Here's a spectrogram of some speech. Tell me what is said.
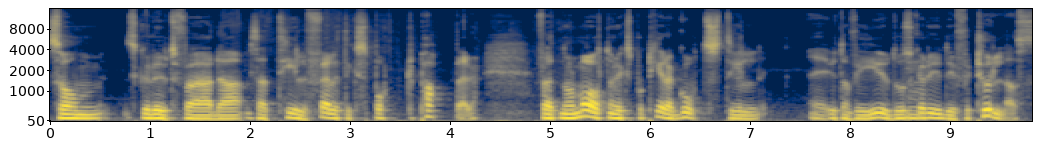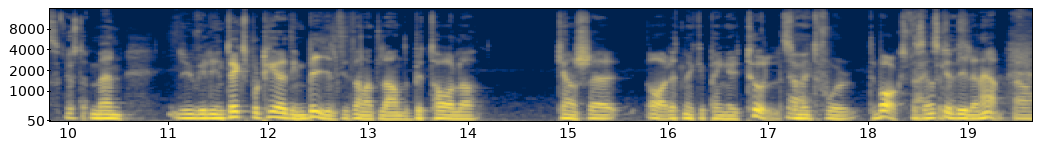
Som skulle utfärda så här tillfälligt exportpapper. För att normalt när du exporterar gods till eh, utanför EU då ska Mm. det ju det förtullas. Det. Men du vill ju inte exportera din bil till ett annat land betala kanske ja, rätt mycket pengar i tull som Nej. du inte får tillbaks. För Nej, sen ska precis. bilen hem. Ja.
